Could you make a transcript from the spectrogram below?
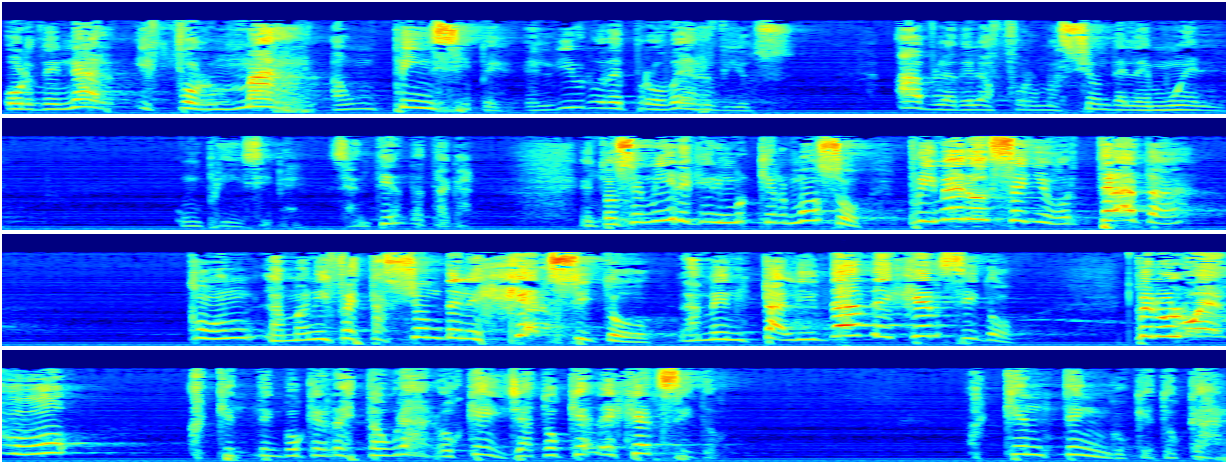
ordenar y formar a un príncipe. El libro de Proverbios habla de la formación de Lemuel, un príncipe. ¿Se entiende hasta acá? Entonces, mire qué, hermoso. Primero el Señor trata con la manifestación del ejército, la mentalidad de ejército. Pero luego, ¿a quién tengo que restaurar? Ok, ya toqué al ejército. ¿A quién tengo que tocar?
